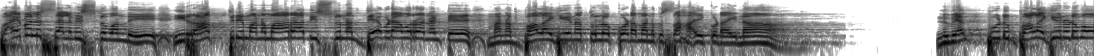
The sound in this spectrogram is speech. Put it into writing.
బైబిల్ సెలవిస్తూ ఉంది ఈ రాత్రి మనం ఆరాధిస్తున్న దేవుడు ఎవరు అని అంటే మన బలహీనతలో కూడా మనకు సహాయకుడు అయినా నువ్వెప్పుడు బలహీనుడువో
